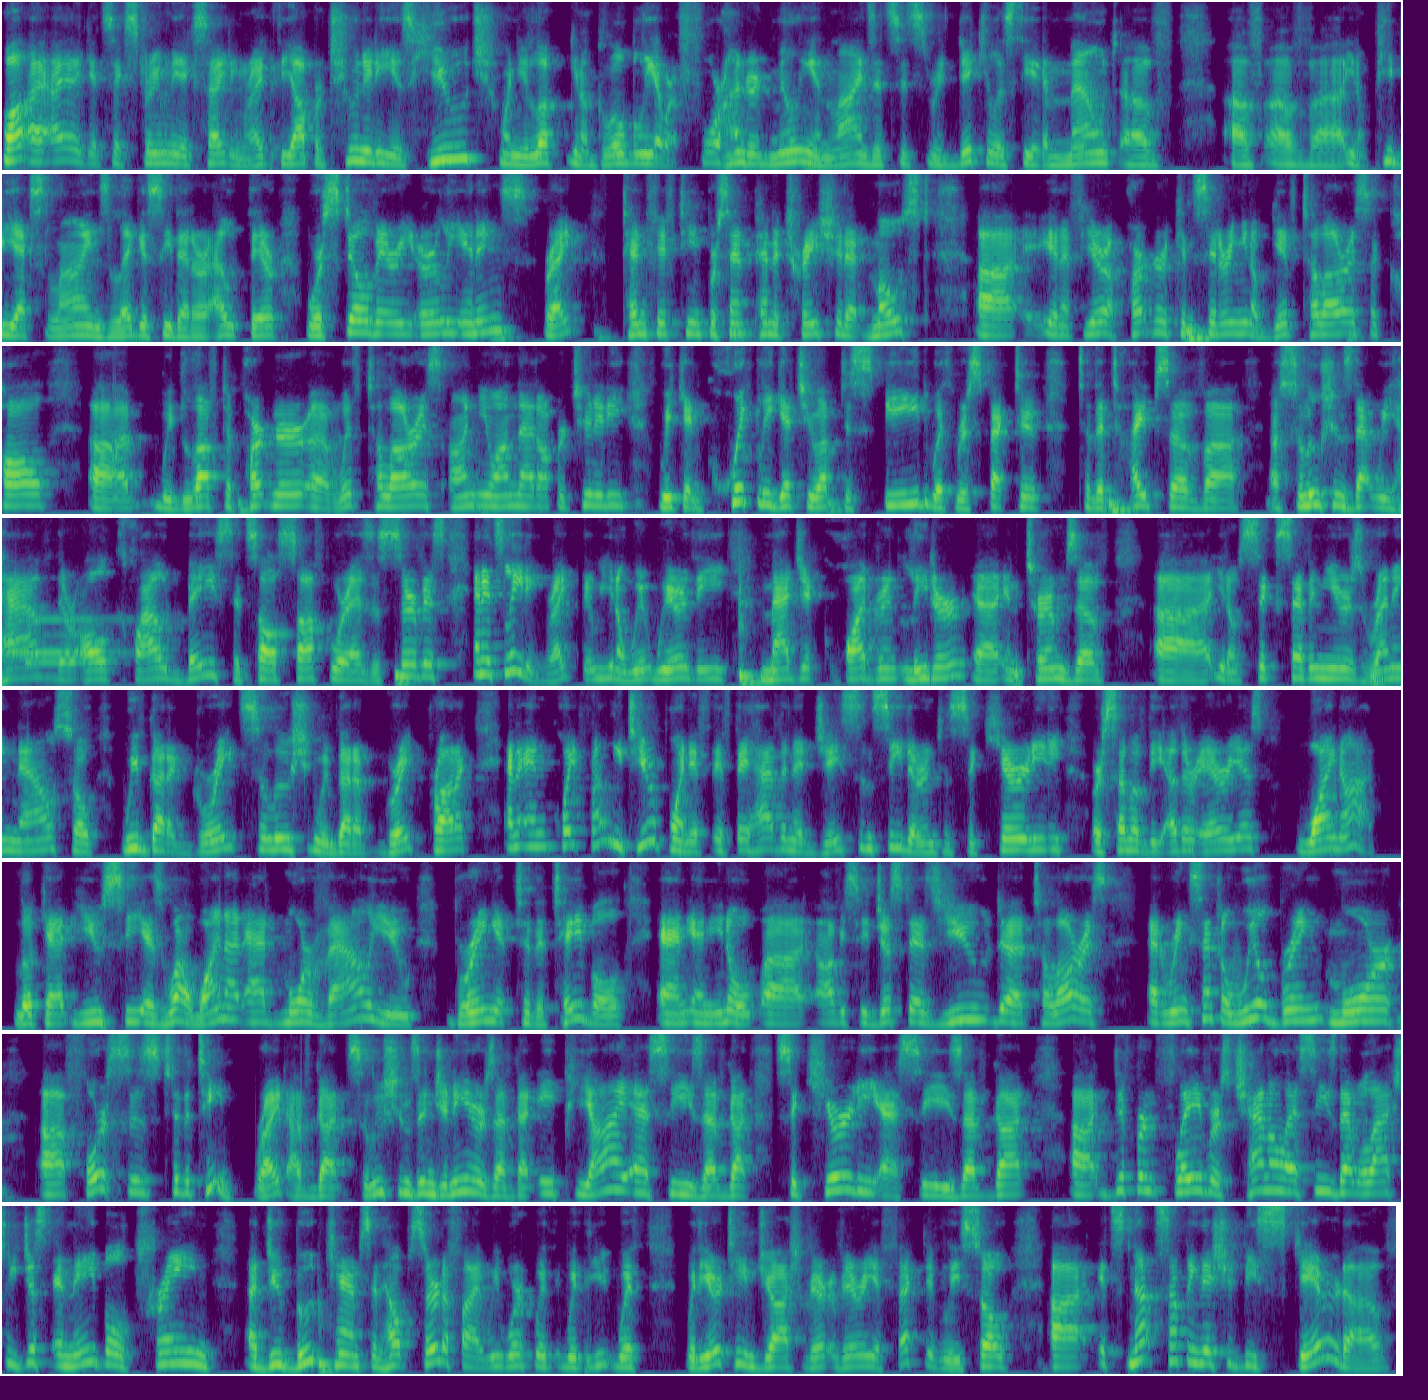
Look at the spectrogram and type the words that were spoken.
Well, I, I, think it's extremely exciting, right? The opportunity is huge when you look, you know, globally over 400 million lines. It's it's ridiculous the amount of of of uh, you know PBX lines legacy that are out there. We're still very early innings, right? 10, 15% penetration at most. Uh, and if you're a partner considering, you know, give Telarus a call. Uh, we'd love to partner uh, with Telarus on you on that opportunity. We can quickly get you up to speed with respect to, to the types of uh, uh, solutions that we have. They're all cloud based. It's all software as a service, and it's leading, right? You know, we're, we're the magic quadrant leader uh, in terms of uh, you know six seven years running now. So we've got a great solution. We've got a great product. And and quite frankly to your point if, if they have an adjacency they're into security or some of the other areas why not look at UC as well. Why not add more value, bring it to the table, and and you know, uh, obviously, just as you, uh, Telarus at RingCentral, we'll bring more uh, forces to the team, right? I've got solutions engineers, I've got API SEs, I've got security SEs, I've got uh, different flavors, channel SEs that will actually just enable, train, uh, do boot camps, and help certify. We work with with you, with with your team, Josh, very very effectively. So uh, it's not something they should be scared of,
